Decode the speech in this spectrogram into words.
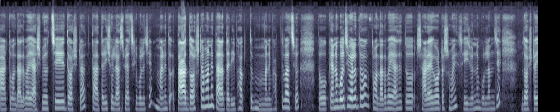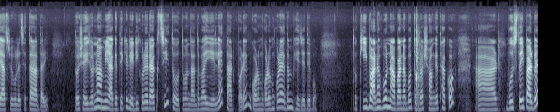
আর তোমার দাদাভাই আসবে হচ্ছে দশটা। তাড়াতাড়ি চলে আসবে আজকে বলেছে। মানে তো- দশটা মানে তাড়াতাড়ি ভাবতে মানে ভাবতে পারছ? তো কেন বলছি বলো তো? তোমার দাদাভাই আসে তো সাড়ে এগারোটার সময়, সেই জন্য বললাম যে দশটায় আসবে বলেছে তাড়াতাড়ি। তো সেই জন্য আমি আগে থেকে রেডি করে রাখছি। তো তোমার দাদাভাই এলে তারপরে গরম গরম করে একদম ভেজে দেবো। তো কি বানাবো, না বানাবো তোমরা সঙ্গে থাকো। আর বুঝতেই পারবে।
